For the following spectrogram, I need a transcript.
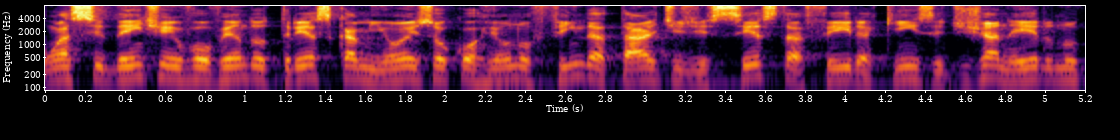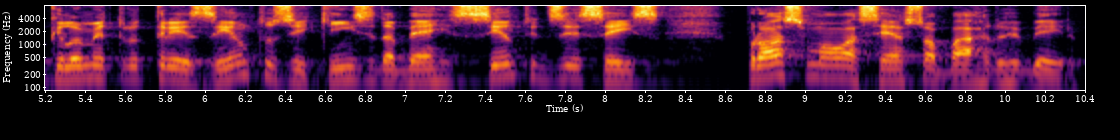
Um acidente envolvendo três caminhões ocorreu no fim da tarde de sexta-feira, 15 de janeiro, no quilômetro 315 da BR-116, próximo ao acesso à Barra do Ribeiro.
